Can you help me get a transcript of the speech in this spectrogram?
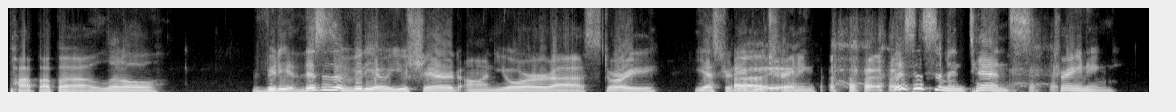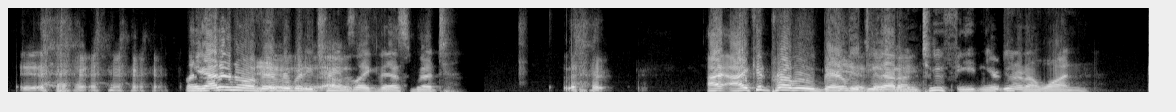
pop up a little video. This is a video you shared on your uh, story yesterday. Uh, you yeah. training. this is some intense training. Yeah. like I don't know if yeah, everybody trains was... like this, but I I could probably barely yeah, do definitely. that on two feet, and you're doing it on one.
